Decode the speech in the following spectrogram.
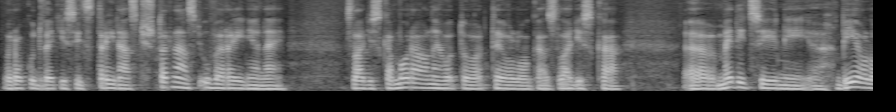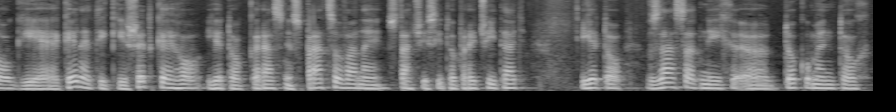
v roku 2013-14 uverejnené z hľadiska morálneho teológa, z hľadiska e, medicíny, biológie, genetiky, všetkého. Je to krásne spracované, stačí si to prečítať. Je to v zásadných e, dokumentoch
